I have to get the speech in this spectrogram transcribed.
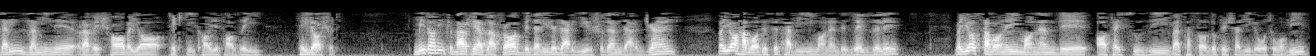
در این زمینه روش ها و یا تکنیک های تازه‌ای پیدا شده. می‌دانیم که برخی از افراد به دلیل درگیر شدن در جنگ و یا حوادث طبیعی مانند زلزله و یا سوانه مانند آتش سوزی و تصادف شدید اتومبیل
